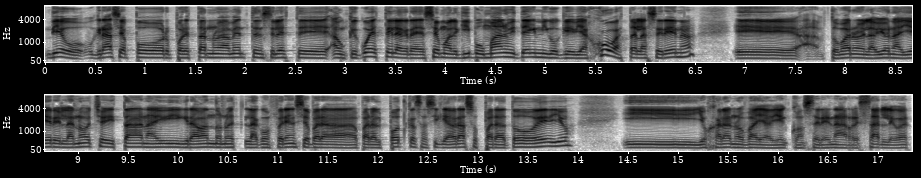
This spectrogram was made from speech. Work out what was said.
Diego, gracias por, estar nuevamente en Celeste, aunque cueste, le agradecemos al equipo humano y técnico que viajó hasta La Serena. Eh, tomaron el avión ayer en la noche y estaban ahí grabando la conferencia para, para el podcast, así que abrazos para todos ellos. Y, ojalá nos vaya bien con Serena a rezarle,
